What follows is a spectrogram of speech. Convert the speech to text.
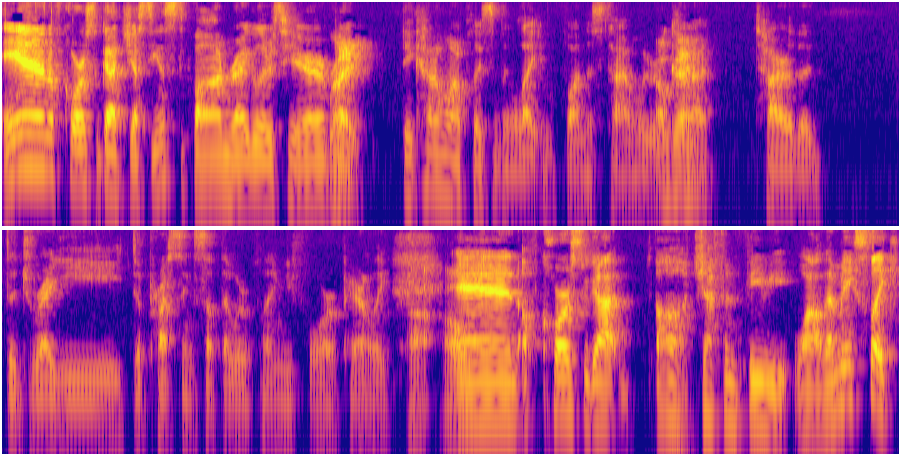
And of course, we got Jesse and Stefan regulars here, but Right. they kind of want to play something light and fun this time. We were Okay. kind of tired of the the draggy, depressing stuff that we were playing before, apparently. Uh, oh. And of course, we got oh Jeff and Phoebe. Wow, that makes like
